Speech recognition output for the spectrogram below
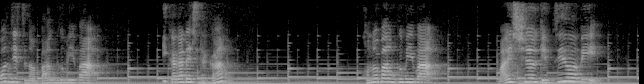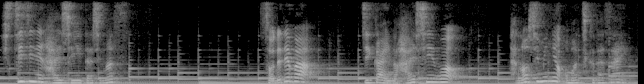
本日の番組はいかがでしたか？この番組は毎週月曜日7時に配信いたします。それでは次回の配信を楽しみにお待ちください。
